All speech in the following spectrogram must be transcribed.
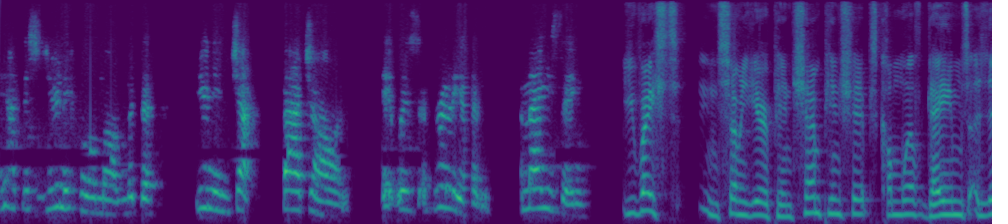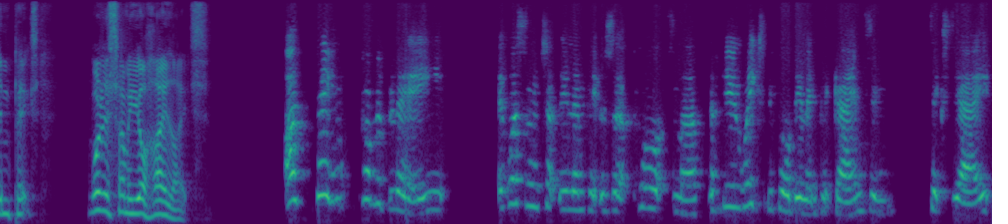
you had this uniform on with the Union Jack badge on. It was brilliant, amazing. You raced in so many European championships, Commonwealth Games, Olympics. What are some of your highlights? I think probably it wasn't at the Olympic, it was at Portsmouth a few weeks before the Olympic Games in 68.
